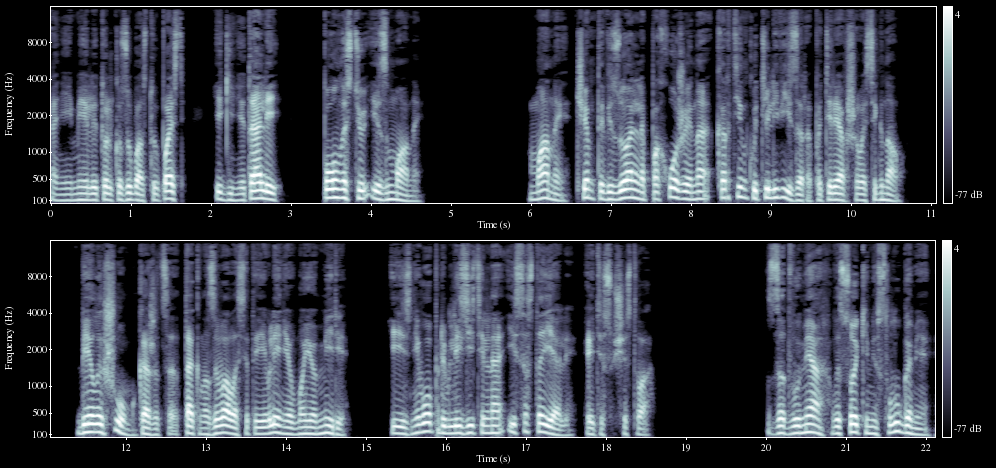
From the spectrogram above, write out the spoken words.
они имели только зубастую пасть, и гениталий, полностью из маны. Маны, чем-то визуально похожие на картинку телевизора, потерявшего сигнал. Белый шум, кажется, так называлось это явление в моем мире и из него приблизительно и состояли эти существа. За двумя высокими слугами,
